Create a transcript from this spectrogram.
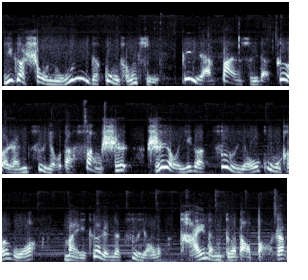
一个受奴役的共同体必然伴随着个人自由的丧失。只有一个自由共和国，每个人的自由才能得到保证。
